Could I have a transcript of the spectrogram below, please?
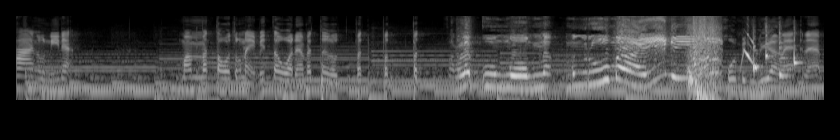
สร้างตรงนี้เนี่ยมันมาโตตรงไหนไม่โตนะมันโตปะปะปะ ฟังแล้วกูงงนะมึงรู้ไหมนี่พูดไม่รู้เรื่องแล้วนะครับ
